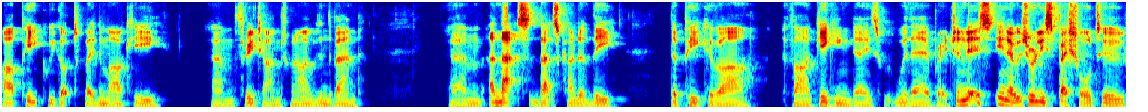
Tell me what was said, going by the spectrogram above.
our peak, we got to play the marquee um, three times when I was in the band, um, and that's that's kind of the the peak of our of our gigging days with Airbridge. And it's you know it's really special to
